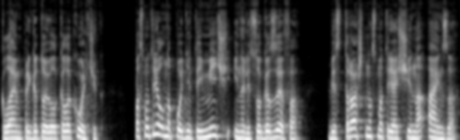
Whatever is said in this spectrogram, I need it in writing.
Клайм приготовил колокольчик, посмотрел на поднятый меч и на лицо Газефа, бесстрашно смотрящий на Айнза.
